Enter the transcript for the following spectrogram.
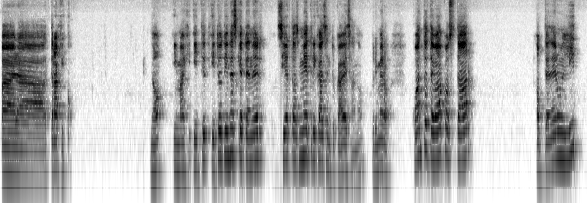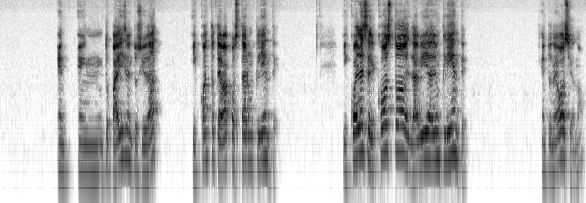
para tráfico. ¿No? y, tú, tienes que tener ciertas métricas en tu cabeza, ¿no? Primero, ¿cuánto te va a costar obtener un lead en, en tu país, en tu ciudad? ¿Y cuánto te va a costar un cliente? ¿Y cuál es el costo de la vida de un cliente en tu negocio, no?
